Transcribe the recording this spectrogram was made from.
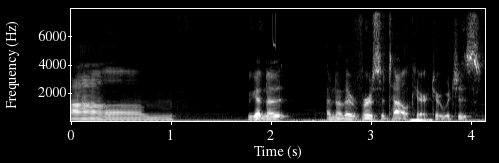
Um, we got another, another versatile character, which is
